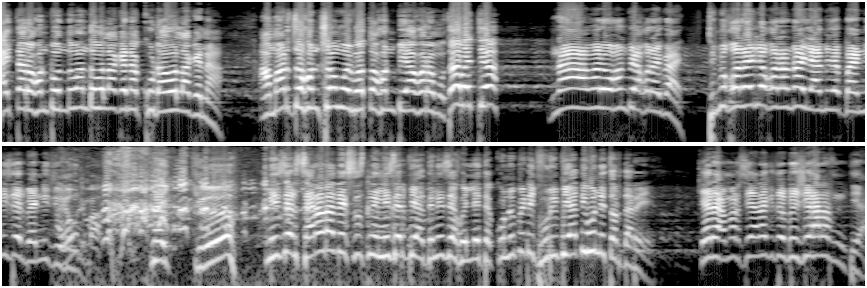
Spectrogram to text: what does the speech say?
আইতারো এখন বন্ধু বান্ধব লাগে না কুড়াও লাগে না। আমার যখন সময় হইব তখন বিয়া করা মজা বাচ্চা। না আমার ওখান বিয়া করাই ভাই। তুমি করাইলে করাও নাইলে আমি দেখবাই নিজের ভাই নিজে নিজের চেহারাটা দেখছিস নি নিজের বিয়াতে নিজে হইলে কোনো পিটি ফুরি বিয়া দিব নি তোর দ্বারে? কে রে আমার চেহারা কিন্তু বেশি খারাপ নিতিয়া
